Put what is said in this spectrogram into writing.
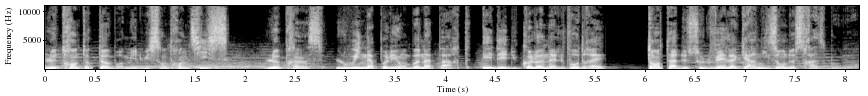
Le 30 octobre 1836, le prince Louis-Napoléon Bonaparte, aidé du colonel Vaudrey, tenta de soulever la garnison de Strasbourg.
